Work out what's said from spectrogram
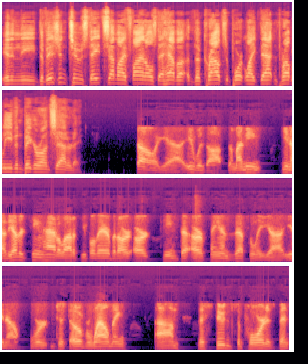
in the Division Two state semifinals to have a, the crowd support like that and probably even bigger on Saturday? Oh yeah, it was awesome. I mean, you know, the other team had a lot of people there, but our our team, our fans definitely, uh, you know, were just overwhelming. Um, the student support has been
